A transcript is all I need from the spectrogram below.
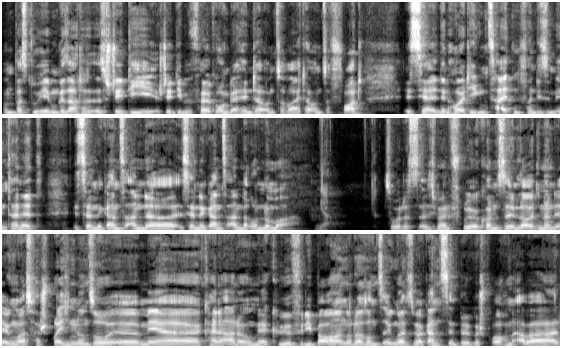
und was du eben gesagt hast, ist, steht die, steht die Bevölkerung dahinter und so weiter und so fort, ist ja in den heutigen Zeiten von diesem Internet, ist ja eine ganz andere, ist ja eine ganz andere Nummer. So, das, also ich meine, früher konntest du den Leuten dann irgendwas versprechen und so, äh, mehr, keine Ahnung, mehr Kühe für die Bauern oder sonst irgendwas, mal ganz simpel gesprochen, aber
